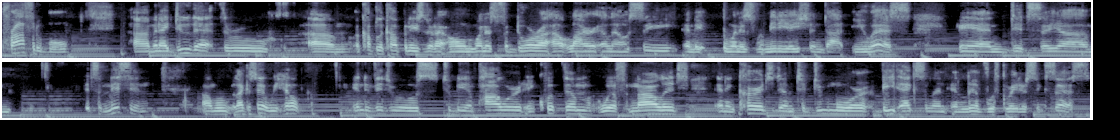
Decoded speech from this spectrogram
profitable. Um, and I do that through um, a couple of companies that I own. One is Fedora Outlier LLC, and the other one is Remediation.us. And it's a um, it's a mission. Um, like I said, we help individuals to be empowered, equip them with knowledge, and encourage them to do more, be excellent, and live with greater success.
